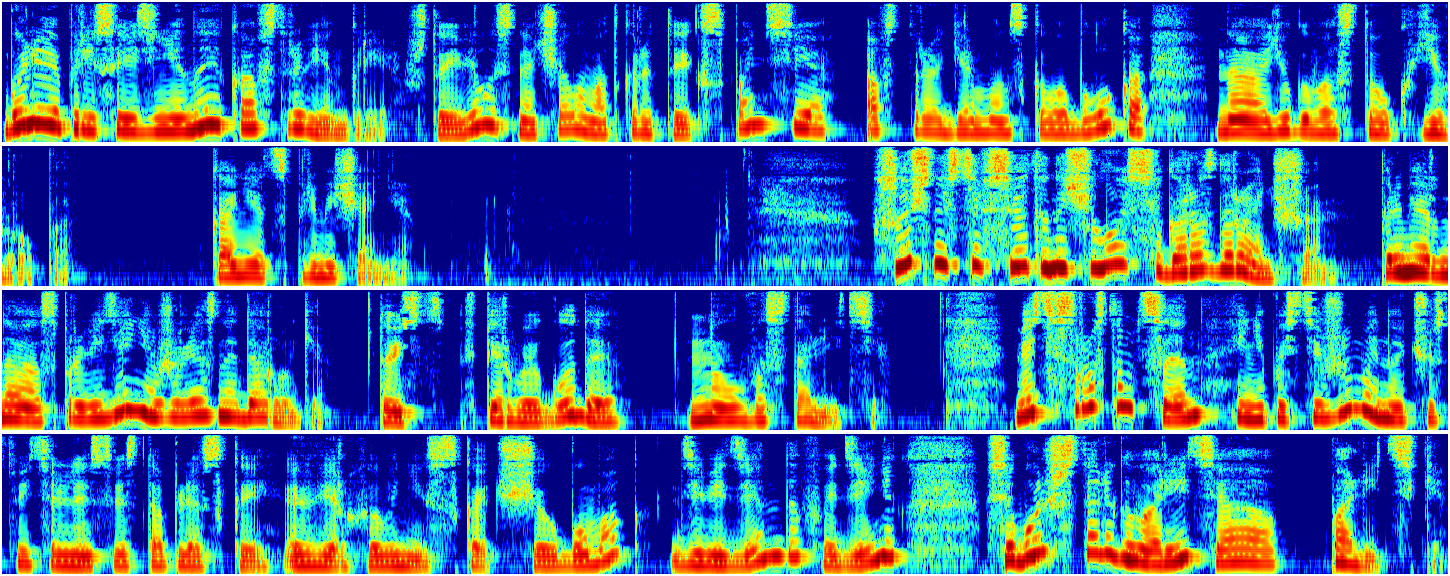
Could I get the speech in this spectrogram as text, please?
были присоединены к Австро-Венгрии, что явилось началом открытой экспансии австро-германского блока на юго-восток Европы. Конец примечания. В сущности, все это началось гораздо раньше, примерно с проведения железной дороги, то есть в первые годы нового столетия. Вместе с ростом цен и непостижимой, но чувствительной свистопляской вверх и вниз скачущих бумаг, дивидендов и денег все больше стали говорить о политике.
